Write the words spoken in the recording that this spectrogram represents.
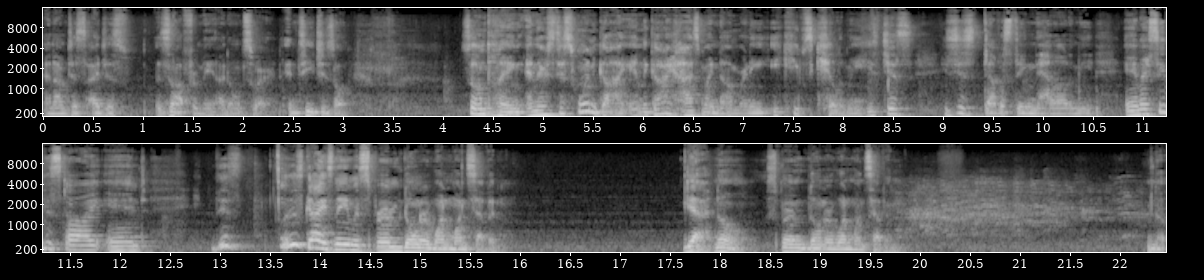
And I'm just, I just, it's not for me. I don't swear. And teach his own. So I'm playing, and there's this one guy, and the guy has my number, and he, he keeps killing me. He's just, he's just devastating the hell out of me. And I see this guy, and this, this guy's name is Sperm Donor 117. Yeah, no, Sperm Donor 117. No,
